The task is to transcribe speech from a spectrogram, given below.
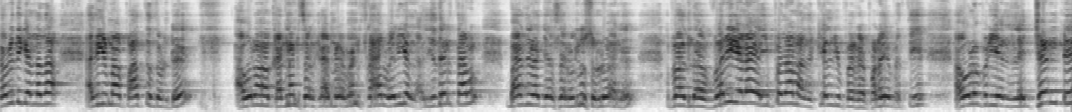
கவிதைகளில் தான் அதிகமாக பார்த்ததுண்டு. அவரும் கண்ணன் சார் கேமராமேன் சார் வரிகள் அது எடுத்தாலும் பாரதிராஜா சார் வந்து சொல்லுவார். அப்போ அந்த வரிகளை இப்போ தான் நான் அதை கேள்விப்படுறேன் படையை பற்றி அவ்வளோ பெரிய லெஜண்டு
